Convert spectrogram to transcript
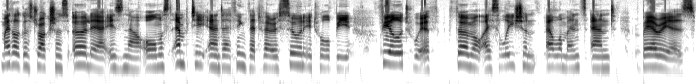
metal constructions earlier, is now almost empty and I think that very soon it will be filled with thermal isolation elements and barriers.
